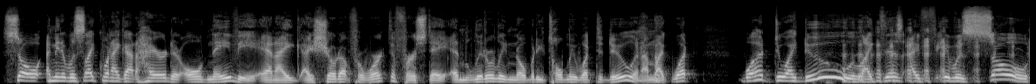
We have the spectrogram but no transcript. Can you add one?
so I mean, it was like when I got hired at Old Navy and I, I showed up for work the first day and literally nobody told me what to do. And I'm like, what, what do I do? Like this, I, it was so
